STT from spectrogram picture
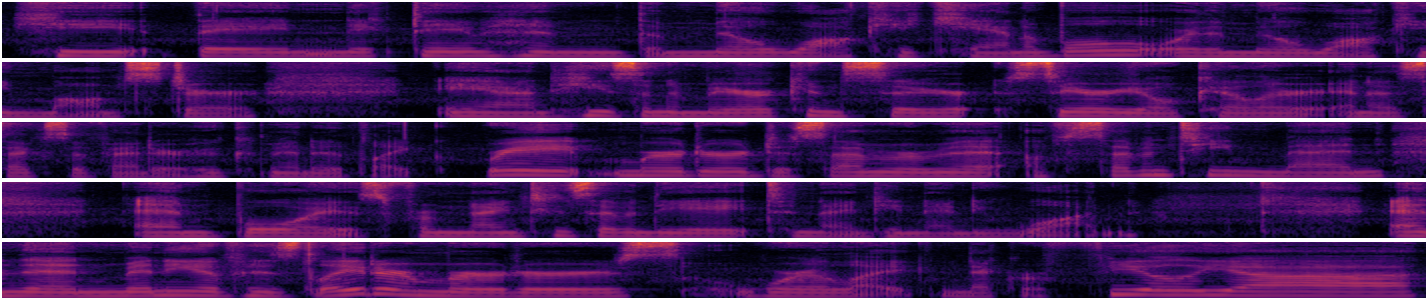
he they nickname him the Milwaukee Cannibal or the Milwaukee Monster, and he's an American ser- serial killer and a sex offender who committed like rape, murder, dismemberment of 17 men and boys from 1978 to 1991. And then many of his later murders were like necrophilia.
